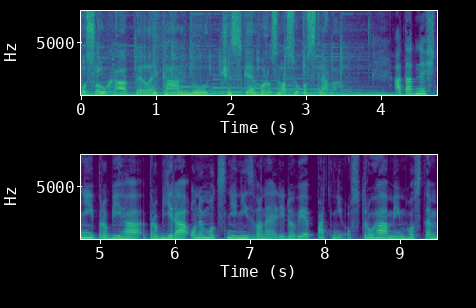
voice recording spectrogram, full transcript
Posloucháte lékárnu Českého rozhlasu Ostrava. A ta dnešní probíhá, probírá onemocnění zvané lidově patní ostruha. Mým hostem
